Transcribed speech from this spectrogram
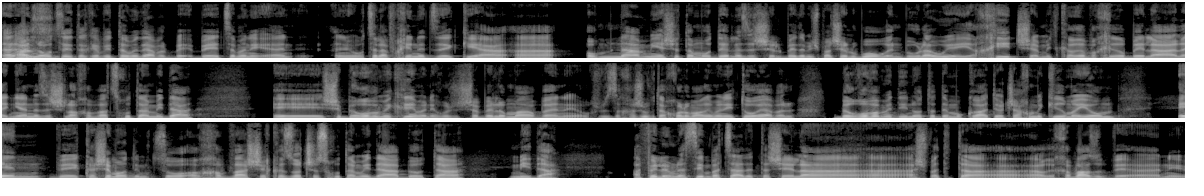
אני אז- לא רוצה להתעכב יותר מדי, אבל בעצם אני, אני, אני רוצה להבחין את זה, כי ה- אמנם יש את המודל הזה של בית המשפט של וורן, ואולי הוא היחיד שמתקרב הכי הרבה לעניין הזה של הרחבת זכות העמידה, אה, שברוב המקרים, אני חושב ששווה לומר, ואני חושב שזה חשוב, אתה יכול לומר אם אני טועה, אבל ברוב המדינות הדמוקרטיות שאנחנו מכירים היום, אין, וקשה מאוד למצוא הרחבה שכזאת של זכות העמידה באותה מידה. אפילו אם נשים בצד את השאלה ההשוואתית הרחבה הזאת, ואני,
